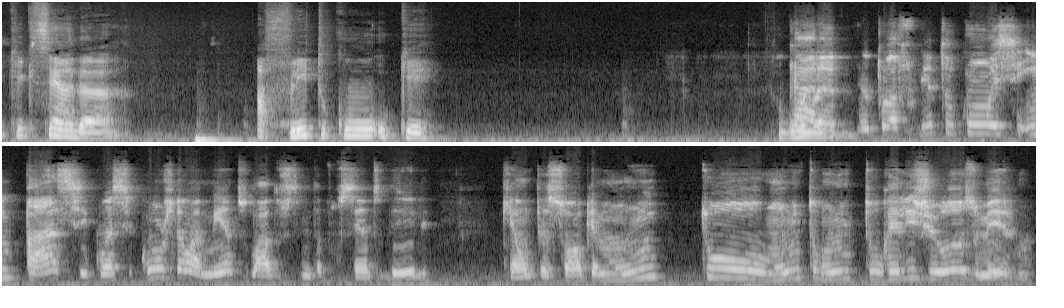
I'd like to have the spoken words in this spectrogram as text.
O que, que você anda aflito com o quê? Alguma Cara, coisa? eu tô aflito com esse impasse, com esse congelamento lá dos 30% dele, que é um pessoal que é muito, muito, muito religioso mesmo.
